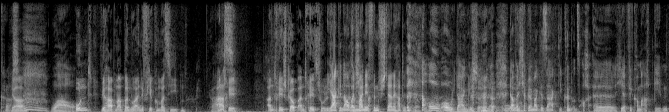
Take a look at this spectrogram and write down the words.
krass. Ja. Wow. Und wir haben aber nur eine 4,7. Was? André. André, ich glaube, André ist schuld. Ja, genau, Also weil ich meine hab, fünf Sterne hattet ihr. Auf jeden Oh, oh, danke schön. Ja, ja weil ich habe ja mal gesagt, ihr könnt uns auch äh, hier 4,8 geben.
